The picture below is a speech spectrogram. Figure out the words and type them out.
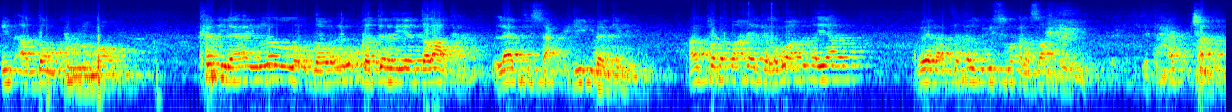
In addoonku lumo. Kan ilaahay la doonay u qadaraya dalaalka laabtiisa cidhiidhi baa gelaya maantoo dhan baa khayrka lagu akrinayaa habeeraate qalbigiisu ma kala saaxayo yataxajar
